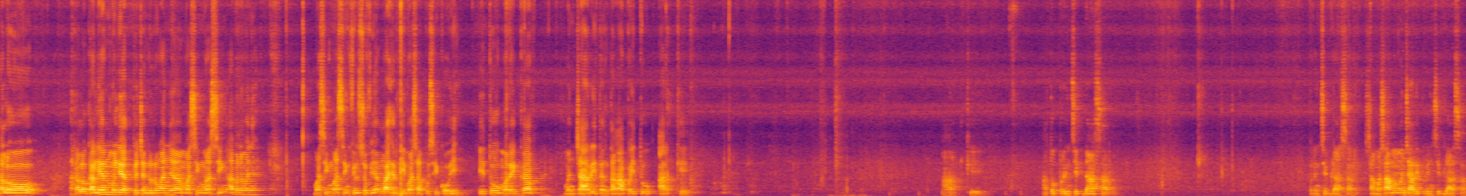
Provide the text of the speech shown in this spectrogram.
Kalau kalau kalian melihat kecenderungannya masing-masing apa namanya? Masing-masing filsuf yang lahir di masa Pusikoi itu mereka mencari tentang apa itu arke. Arke atau prinsip dasar. Prinsip dasar. Sama-sama mencari prinsip dasar.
